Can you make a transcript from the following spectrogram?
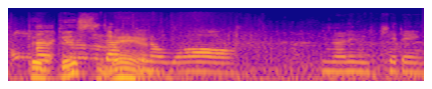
Hold I'm this stuck man. in a wall. I'm not even kidding.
